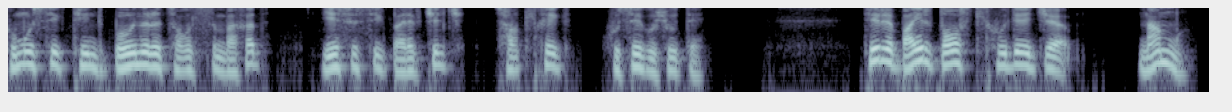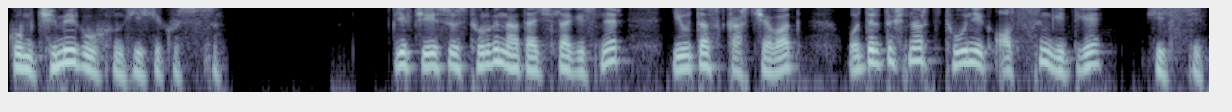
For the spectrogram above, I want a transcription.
хүмүүсийг тэнд бөөнөрө цугласан байхад Есүсийг баривчилж цовдлохыг хүсээгүй шүү дээ. Тэр баяр дуустал хүлээж нам гүм чимээгүйхэн хийхийг хүссэн. Гэвч Есүс түргэн над ажиллаа гэснээр Юдас гарч яваад удирдагч нарт түүнийг олсон гэдгээ хэлсэн юм.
